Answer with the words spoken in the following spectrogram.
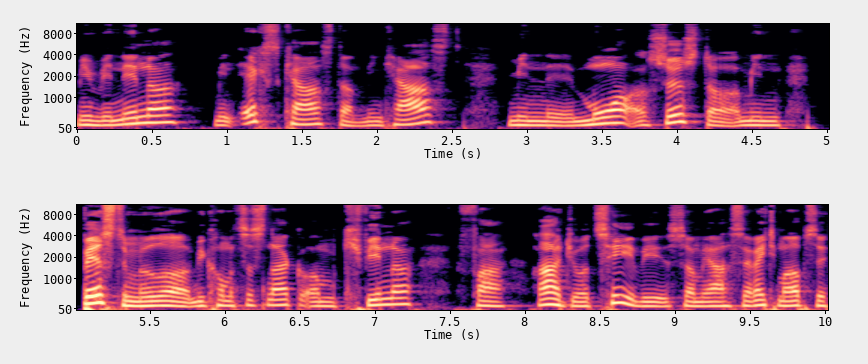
mine veninder, min ekskærester, min kæreste, min øh, mor og søster og mine bedstemødre. Vi kommer til at snakke om kvinder fra radio og tv, som jeg ser rigtig meget op til.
